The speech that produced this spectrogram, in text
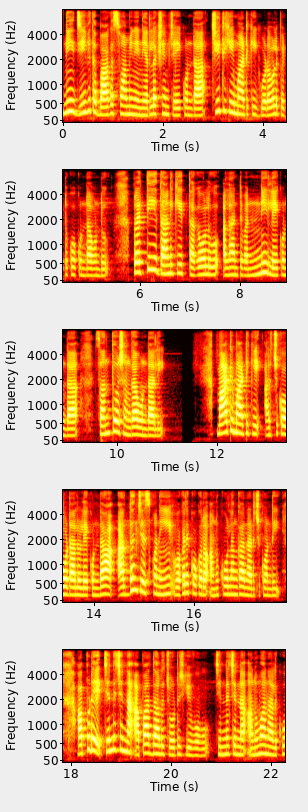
నీ జీవిత భాగస్వామిని నిర్లక్ష్యం చేయకుండా చీటికి మాటికి గొడవలు పెట్టుకోకుండా ఉండు. ప్రతి దానికి తగవలు అలాంటివన్నీ లేకుండా సంతోషంగా ఉండాలి. మాటి మాటికి అరుచుకోవడాలు లేకుండా అర్థం చేసుకొని ఒకరికొకరు అనుకూలంగా నడుచుకోండి. అప్పుడే చిన్న చిన్న అపార్థాలు చోటు ఇవ్వవు. చిన్న చిన్న అనుమానాలకు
